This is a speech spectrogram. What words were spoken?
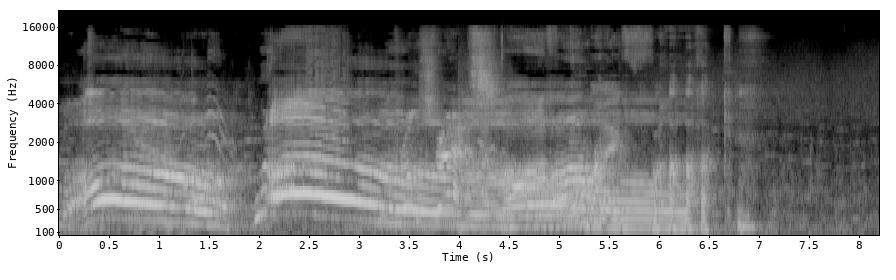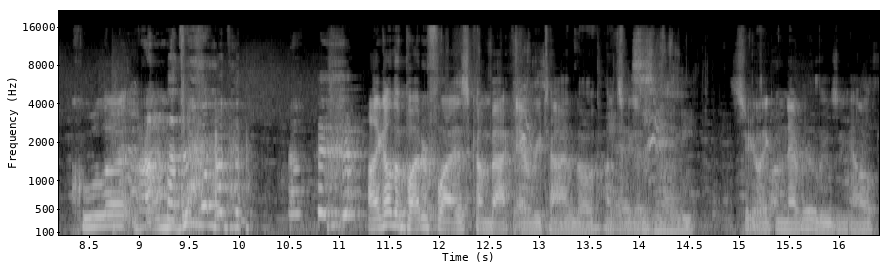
Oh! Throw strats. Oh my Oh. fuck. Cooler than I like how the butterflies come back every time though. That's Yeah, good. handy. So you're like never losing health.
